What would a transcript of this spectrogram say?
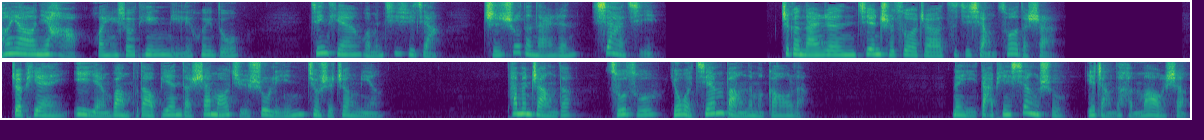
朋友你好，欢迎收听米粒会读。今天我们继续讲《植树的男人》下集。这个男人坚持做着自己想做的事儿。这片一眼望不到边的山毛榉树林就是证明。它们长得足足有我肩膀那么高了。那一大片橡树也长得很茂盛，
